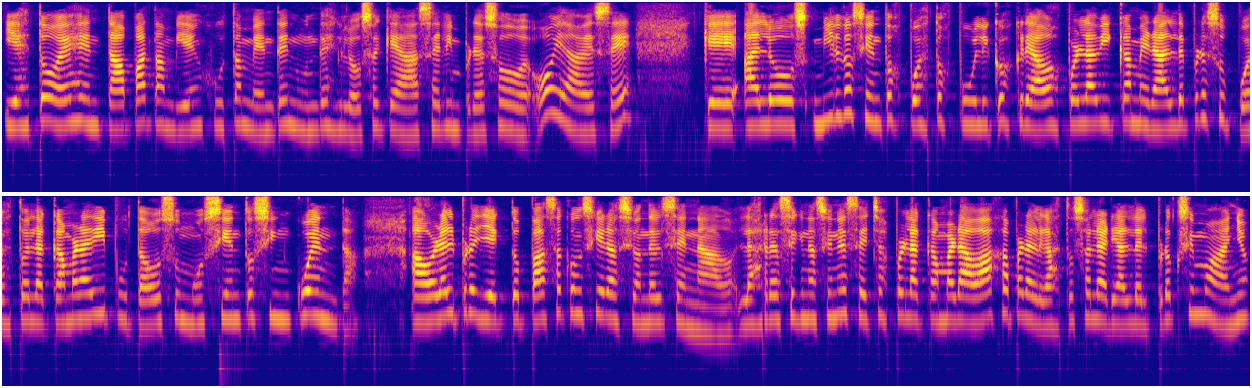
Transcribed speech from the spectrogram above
Y esto es en tapa también justamente en un desglose que hace el impreso hoy ABC, que a los 1.200 puestos públicos creados por la bicameral de presupuesto, la Cámara de Diputados sumó 150. Ahora el proyecto pasa a consideración del Senado. Las reasignaciones hechas por la Cámara Baja para el gasto salarial del próximo año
